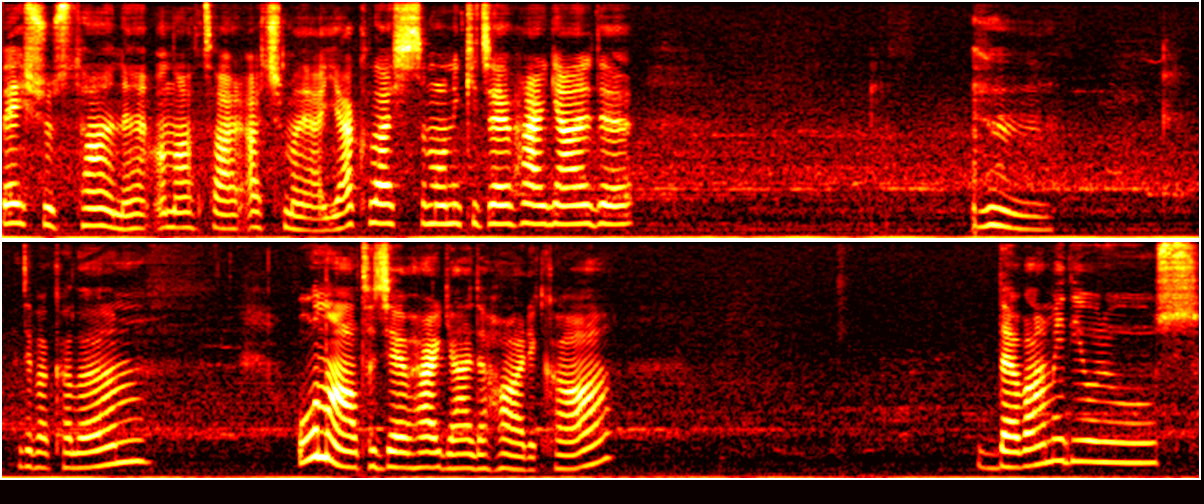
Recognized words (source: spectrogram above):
500 tane anahtar açmaya yaklaştım. 12 cevher geldi. Hadi bakalım. 16 cevher geldi harika. Devam ediyoruz.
